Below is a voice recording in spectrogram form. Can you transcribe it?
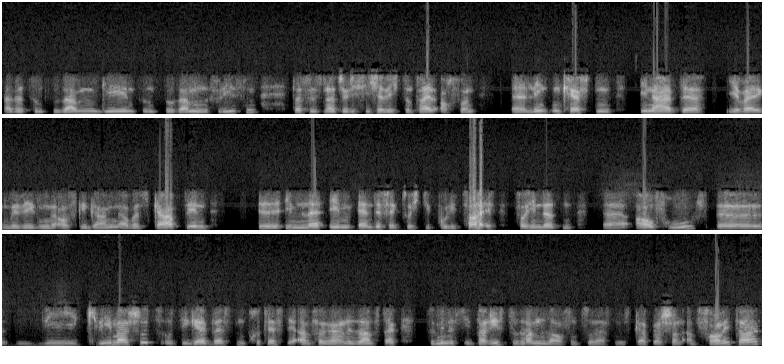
also zum Zusammengehen, zum Zusammenfließen. Das ist natürlich sicherlich zum Teil auch von äh, linken Kräften innerhalb der jeweiligen Bewegungen ausgegangen, aber es gab den äh, im, im Endeffekt durch die Polizei verhinderten äh, Aufruf, äh, die Klimaschutz und die Gelbwesten-Proteste am vergangenen Samstag zumindest in Paris zusammenlaufen zu lassen. Es gab ja schon am Vormittag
